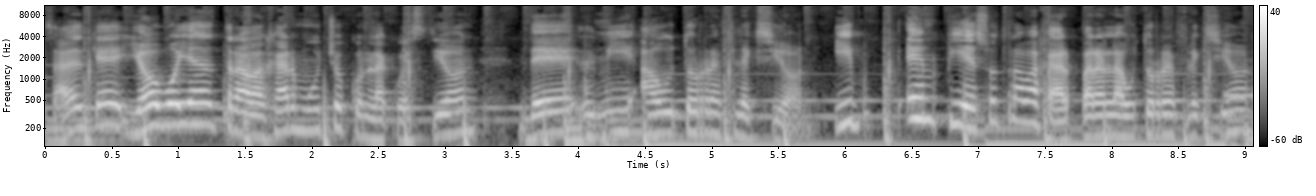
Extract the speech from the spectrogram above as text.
¿Sabes qué? Yo voy a trabajar mucho con la cuestión de mi autorreflexión y empiezo a trabajar para la autorreflexión.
